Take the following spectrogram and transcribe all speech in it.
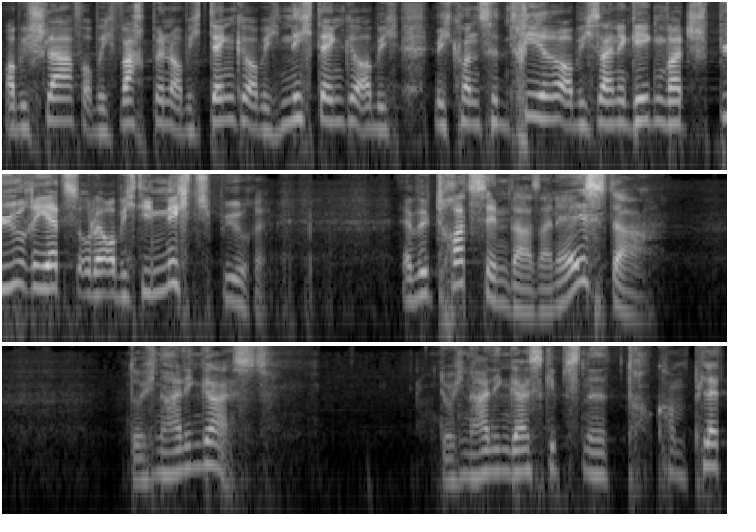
Ob ich schlafe, ob ich wach bin, ob ich denke, ob ich nicht denke, ob ich mich konzentriere, ob ich seine Gegenwart spüre jetzt oder ob ich die nicht spüre. Er will trotzdem da sein. Er ist da. Durch den Heiligen Geist. Durch den Heiligen Geist gibt es eine komplett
